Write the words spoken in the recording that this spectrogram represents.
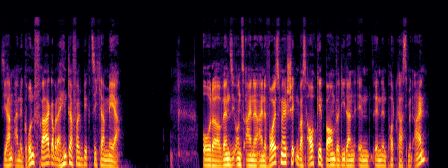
sie haben eine Grundfrage, aber dahinter verbirgt sich ja mehr. Oder wenn sie uns eine, eine Voicemail schicken, was auch geht, bauen wir die dann in, in den Podcast mit ein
